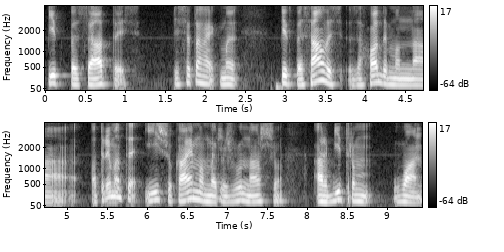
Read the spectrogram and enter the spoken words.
підписатись. Після того, як ми підписались, заходимо на отримати і шукаємо мережу нашу Arbitrum One.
